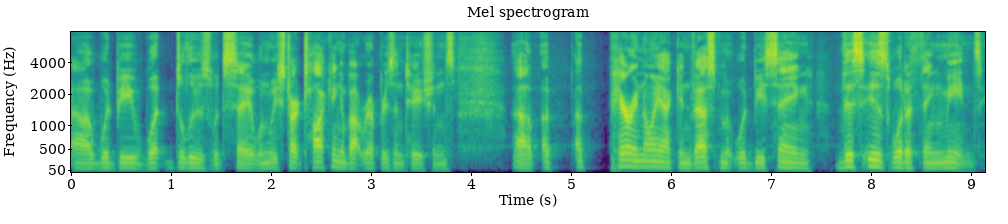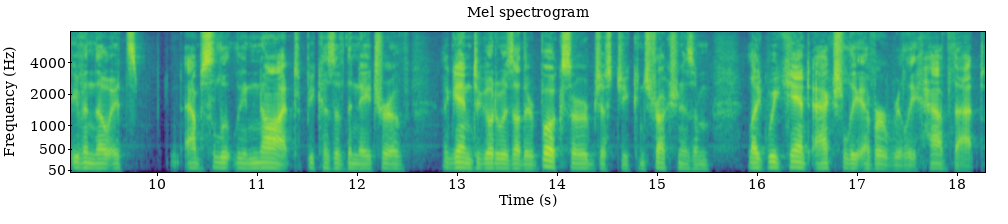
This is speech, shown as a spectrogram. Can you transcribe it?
uh, would be what Deleuze would say when we start talking about representations. Uh, a, a paranoiac investment would be saying this is what a thing means, even though it's absolutely not because of the nature of again to go to his other books or just deconstructionism. Like we can't actually ever really have that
